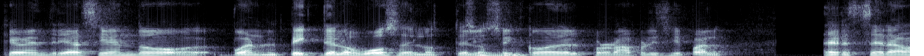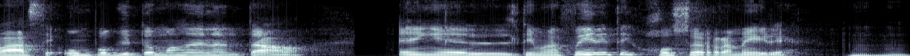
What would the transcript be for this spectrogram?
que vendría siendo, bueno, el pick de los voces, los, de los sí. cinco del programa principal. Tercera base, un poquito más adelantado. En el Team Affinity, José Ramírez. Ujú.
